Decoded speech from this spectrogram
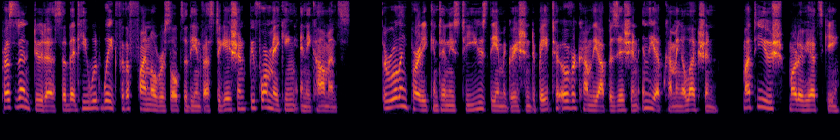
President Duda said that he would wait for the final results of the investigation before making any comments. The ruling party continues to use the immigration debate to overcome the opposition in the upcoming election. Mateusz Morawiecki,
